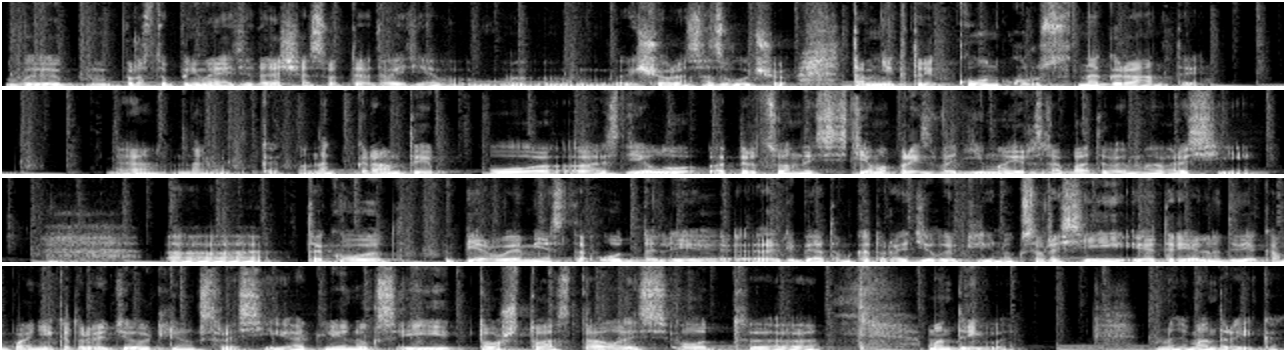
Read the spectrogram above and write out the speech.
вы просто понимаете, да? Сейчас вот давайте я еще раз озвучу. Там некоторый конкурс на гранты да, на, как на гранты по разделу операционная система, производимая и разрабатываемая в России. А, так вот, первое место отдали ребятам, которые делают Linux в России, и это реально две компании, которые делают Linux в России. От Linux и то, что осталось от э, Мандривы, ну, Мандрейка,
